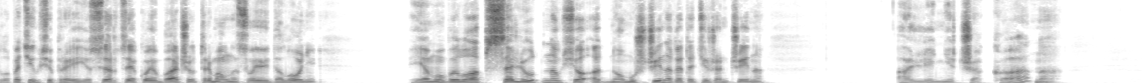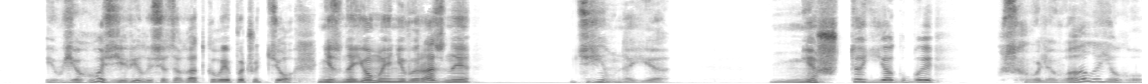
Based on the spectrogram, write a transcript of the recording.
клопаціўся пра яе сэрца якое бачыў трымаў на сваёй далоні. Яму было абсалютна ўсё адно мужчына гэта ці жанчына але нечакана. І ў яго з'явілася загадкавае пачуццё незнаёмае невыразнае. Дзіўнае. Нешта як бы схвалявала яго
